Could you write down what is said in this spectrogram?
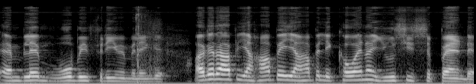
एम्बलेम वो भी फ्री में मिलेंगे। अगर आप यहाँ पे यहाँ पे लिखा हुआ है ना यूसी स्पेंड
